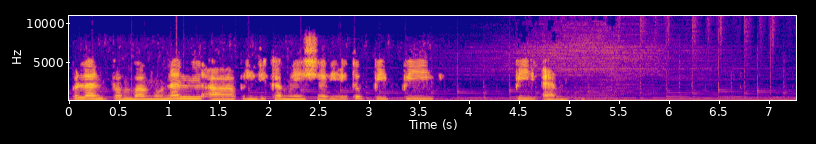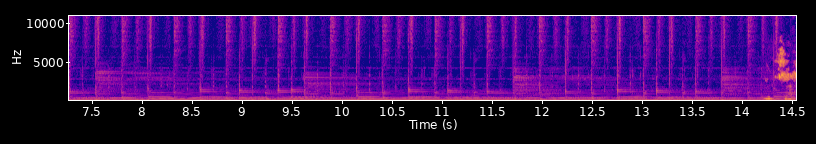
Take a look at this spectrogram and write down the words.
Pelan Pembangunan uh, Pendidikan Malaysia iaitu PPPM. Okey.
